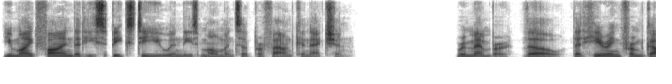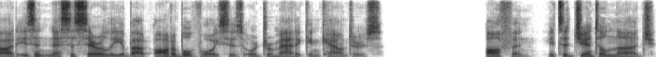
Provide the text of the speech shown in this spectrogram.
you might find that He speaks to you in these moments of profound connection. Remember, though, that hearing from God isn't necessarily about audible voices or dramatic encounters. Often, it's a gentle nudge,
